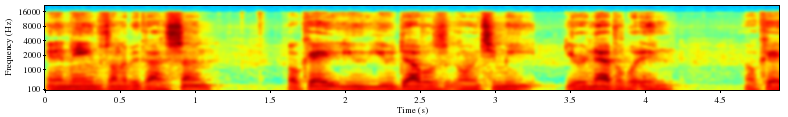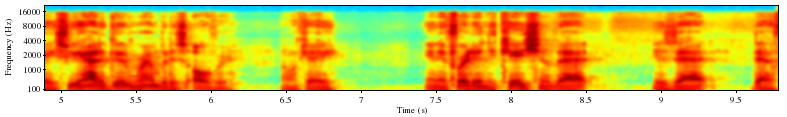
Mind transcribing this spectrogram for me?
in the name of only begotten Son. Okay, you you devils are going to meet your inevitable end. Okay, so you had a good run, but it's over. Okay, and a further indication of that is that that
